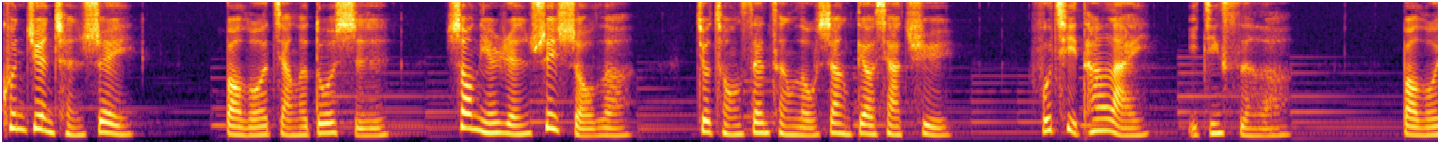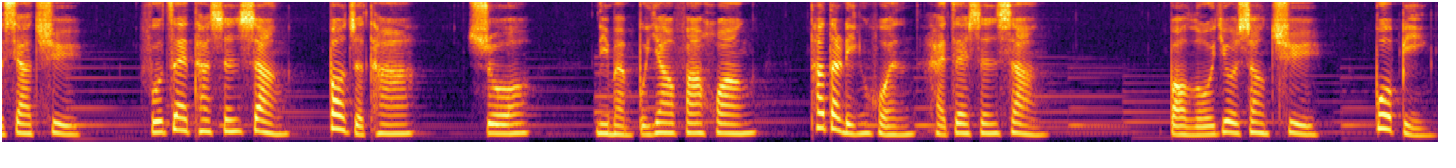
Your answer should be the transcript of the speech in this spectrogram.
困倦沉睡。保罗讲了多时，少年人睡熟了，就从三层楼上掉下去，扶起他来，已经死了。保罗下去，伏在他身上，抱着他说：“你们不要发慌，他的灵魂还在身上。”保罗又上去擘饼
